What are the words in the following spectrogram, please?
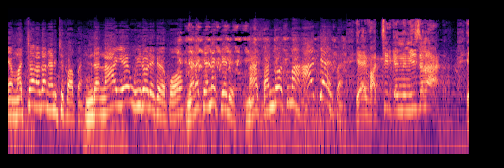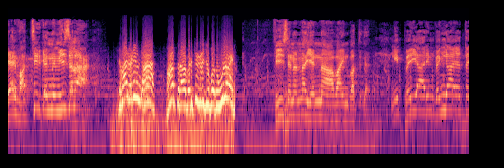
என் மச்சான தான் நினைச்சு பார்ப்பேன். இந்த நாயே உயிரோடு இருக்கிறப்போ எனக்கு என்ன கேடு? நான் சந்தோஷமா ஹாப்பியா இருப்பேன். ஏய் வச்சிருக்கன்னு வீசல ஏய் வச்சிருக்கன்னு வீசல பாத்திரா வெடிச்சு கிடைச்ச போது உள்ள வீசணும்னா என்ன ஆவாயின்னு பாத்துக்க நீ பெரியாரின் வெங்காயத்தை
